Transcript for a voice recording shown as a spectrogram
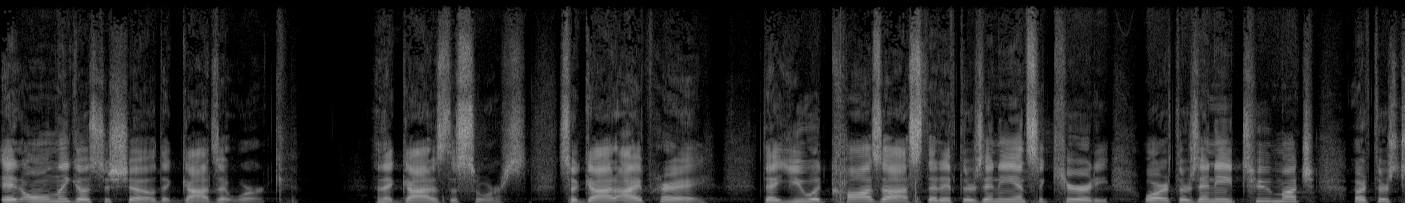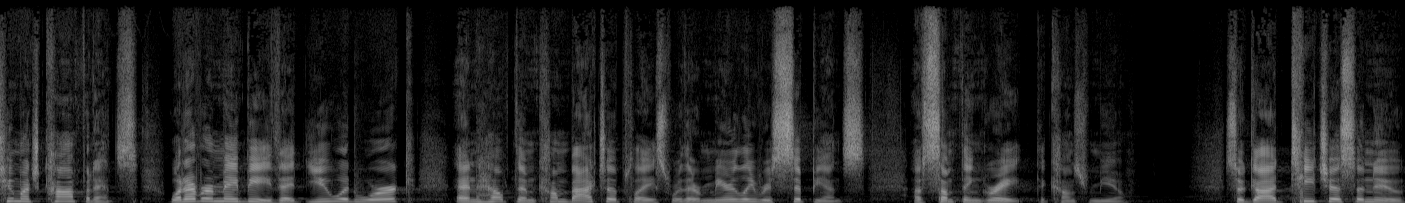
it only goes to show that God's at work and that God is the source. So, God, I pray that you would cause us that if there's any insecurity or if there's any too much or if there's too much confidence whatever it may be that you would work and help them come back to a place where they're merely recipients of something great that comes from you. So god teach us anew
